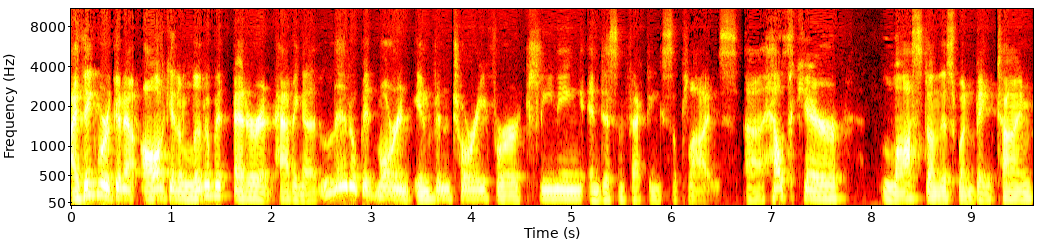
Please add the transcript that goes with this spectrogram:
I think we're going to all get a little bit better at having a little bit more in inventory for our cleaning and disinfecting supplies. Uh, healthcare lost on this one big time.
